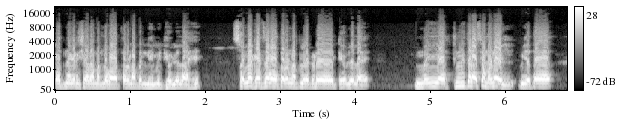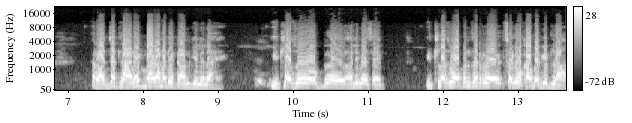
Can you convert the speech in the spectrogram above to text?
रत्नागिरी शहरामधलं वातावरण आपण नेहमी ठेवलेलं आहे. सलोख्याचं वातावरण आपल्याकडे ठेवलेलं आहे. मी यात मी तर असं म्हणेल मी आता राज्यातल्या अनेक भागामध्ये काम केलेलं आहे. इथला जो अलिम्या साहेब इथला जो आपण जर सलोखा बघितला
